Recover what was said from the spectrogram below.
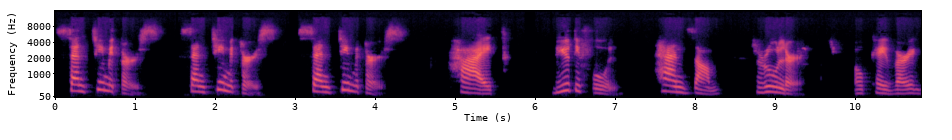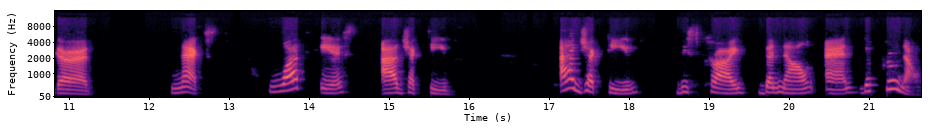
Centimeters, centimeters, centimeters. Height, beautiful, handsome, ruler. Okay, very good. Next, what is adjective? Adjective describe the noun and the pronoun.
